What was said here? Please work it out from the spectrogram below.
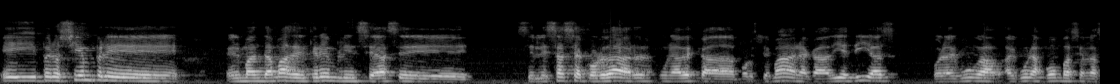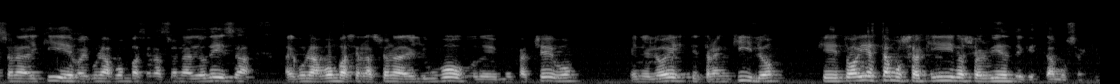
eh, pero siempre el mandamás del Kremlin se les hace acordar una vez cada por semana, cada 10 días, por algunas, algunas bombas en la zona de Kiev, algunas bombas en la zona de Odessa, algunas bombas en la zona de Lubov, de Mukachevo en el oeste, tranquilo, que todavía estamos aquí y no se olviden de que estamos aquí.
